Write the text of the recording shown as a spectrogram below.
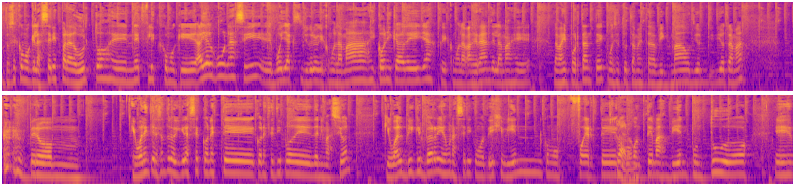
Entonces como que las series para adultos en Netflix como que hay algunas, sí. Eh, Boyax yo creo que es como la más icónica de ellas, que es como la más grande, la más eh, la más importante. Como dices tú también está Big Mouth y, y otra más. Pero mm, igual es interesante lo que quiere hacer con este con este tipo de, de animación. Que igual Brickleberry es una serie, como te dije, bien como fuerte, Claro. como con temas bien puntudos. Eh,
